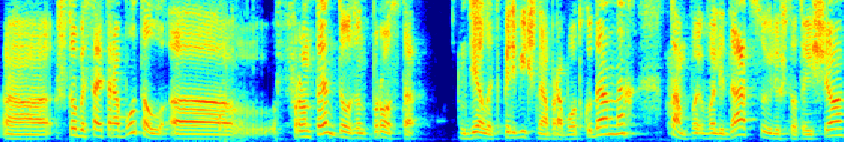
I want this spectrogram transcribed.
Э, чтобы сайт работал, э, фронтенд должен просто делать первичную обработку данных, там валидацию или что-то еще,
